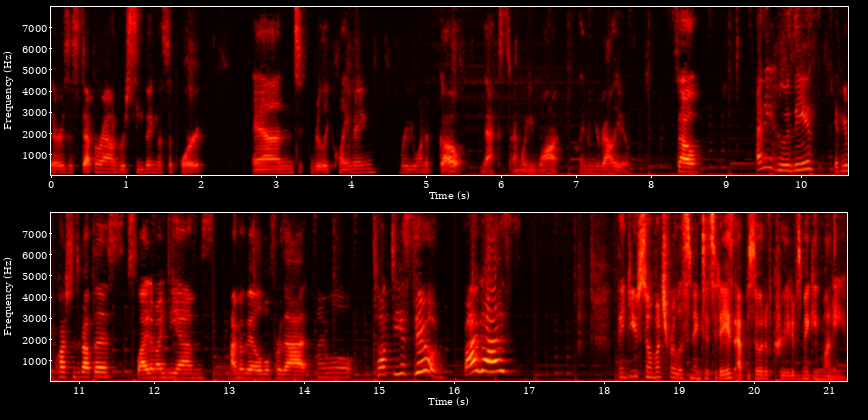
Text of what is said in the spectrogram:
There is a step around receiving the support and really claiming where you want to go next and what you want, claiming your value. So, any whoosies, if you have questions about this, slide in my DMs. I'm available for that. I will talk to you soon. Bye, guys. Thank you so much for listening to today's episode of Creatives Making Money.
